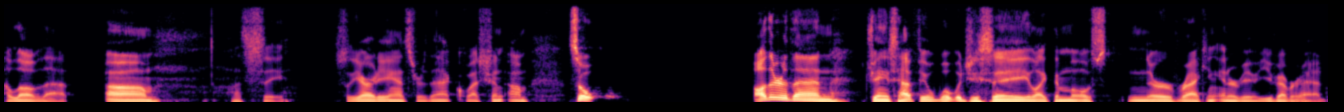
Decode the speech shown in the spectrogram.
I love that. Um, let's see. So you already answered that question. Um, so other than James Hetfield, what would you say like the most nerve wracking interview you've ever had?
